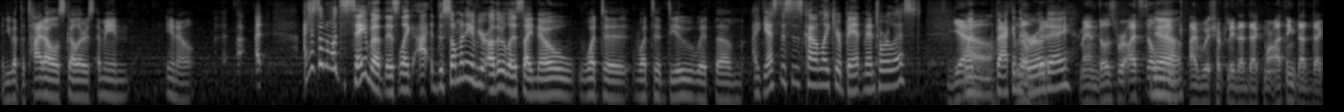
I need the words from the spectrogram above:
and you've got the Tide Hollow Scullers. I mean, you know, I, I just don't know what to say about this. Like, I, there's so many of your other lists, I know what to what to do with them. I guess this is kind of like your Bant Mentor list. Yeah. When back in the Euro bit. day? Man, those were. I still Yeah. think I wish I played that deck more. I think that deck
